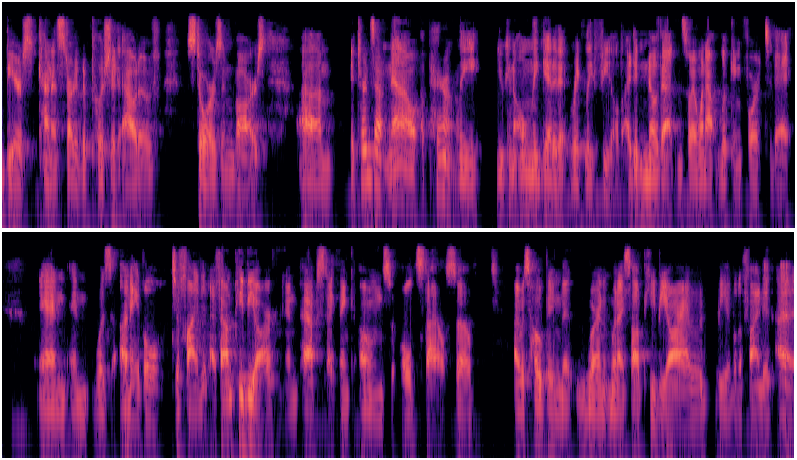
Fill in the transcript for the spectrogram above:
beers kind of started to push it out of stores and bars. Um, it turns out now apparently you can only get it at Wrigley Field. I didn't know that, and so I went out looking for it today and and was unable to find it. I found PBR, and Pabst I think owns Old Style, so I was hoping that when when I saw PBR I would be able to find it, uh,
